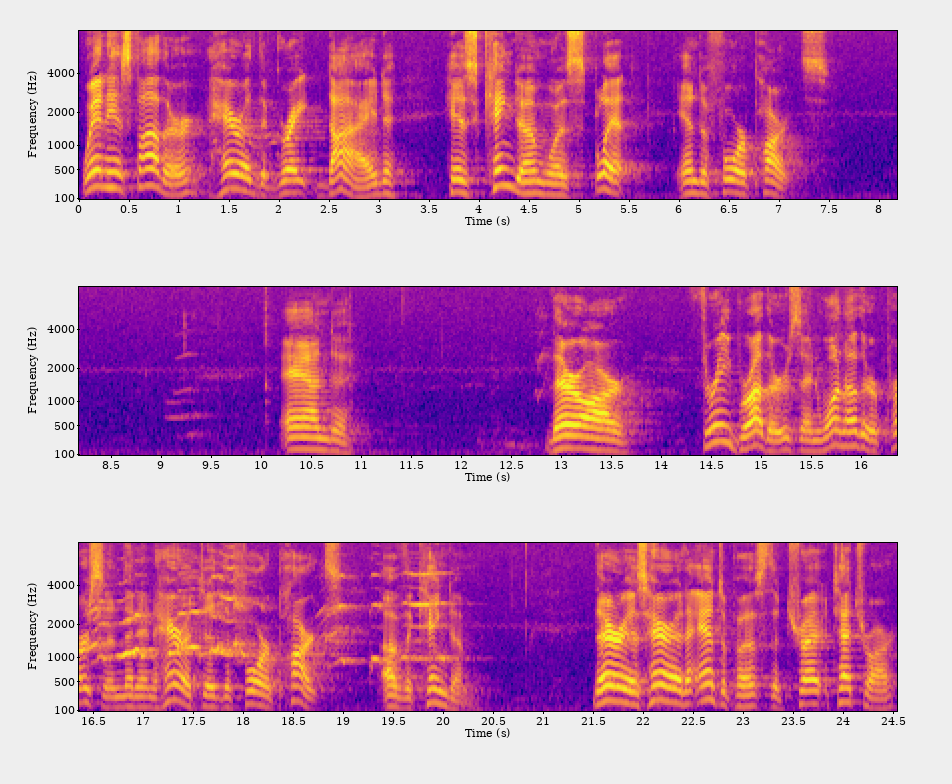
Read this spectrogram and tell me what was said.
When his father, Herod the Great, died, his kingdom was split into four parts. And there are three brothers and one other person that inherited the four parts of the kingdom. There is Herod Antipas, the tetrarch,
